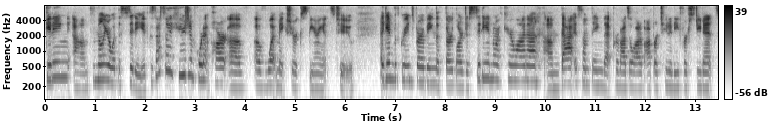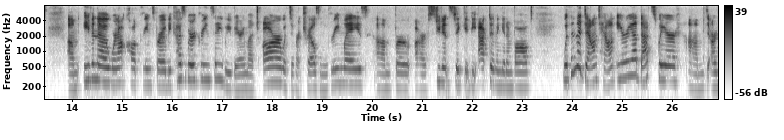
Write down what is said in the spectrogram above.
getting um, familiar with the city, because that's a huge important part of, of what makes your experience too. Again, with Greensboro being the third largest city in North Carolina, um, that is something that provides a lot of opportunity for students. Um, even though we're not called Greensboro because we're a green city, we very much are with different trails and greenways um, for our students to get, be active and get involved. Within the downtown area, that's where um, are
